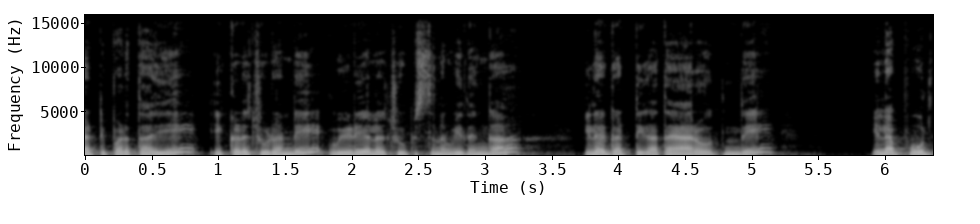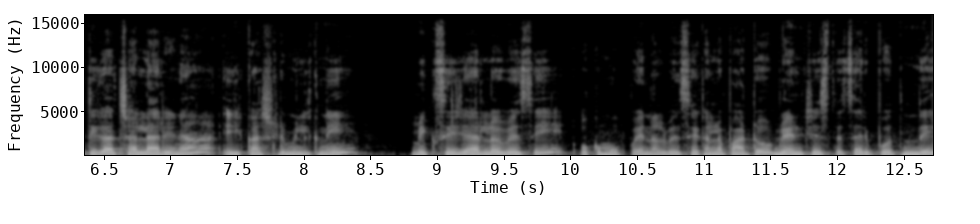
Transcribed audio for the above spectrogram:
గట్టిపడతాయి ఇక్కడ చూడండి వీడియోలో చూపిస్తున్న విధంగా ఇలా గట్టిగా తయారవుతుంది. ఇలా పూర్తిగా చల్లారిన ఈ కస్టర్డ్ మిల్క్ని మిక్సీ జార్లో వేసి ఒక ముప్పై నలభై సెకండ్ల పాటు బ్లెండ్ చేస్తే సరిపోతుంది.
